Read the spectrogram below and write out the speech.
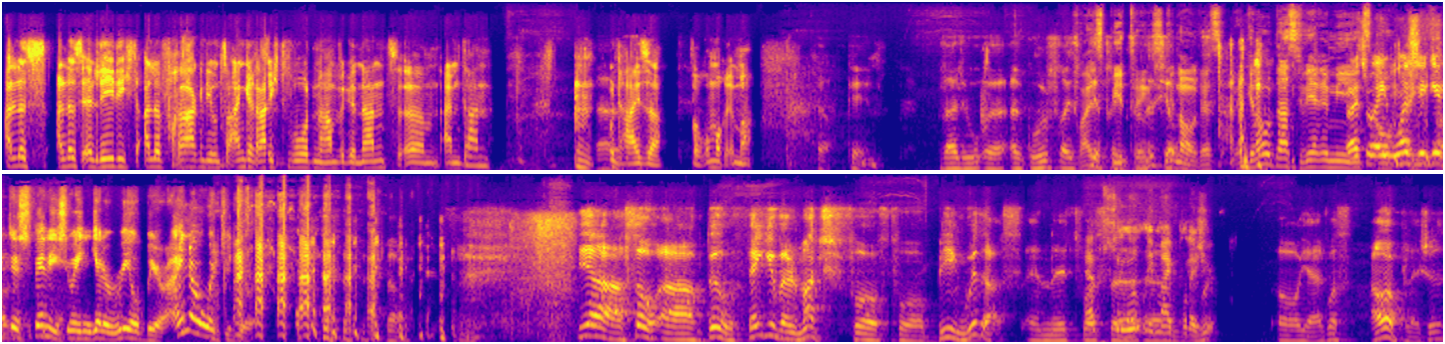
alles, alles erledigt. Alle Fragen, die uns eingereicht wurden, haben wir genannt. Ähm, I'm done. Und heiser. Warum auch immer. Ja, okay. Weil du äh, alkoholfreies Freies Bier Bier trinkst. Ja Genau das, genau das wäre mir That's jetzt why auch once you get this finished, we can get a real beer. I know what you're doing. Yeah, so uh, Bill, thank you very much for for being with us, and it was Absolutely uh, my uh, pleasure. Oh yeah, it was our pleasure,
